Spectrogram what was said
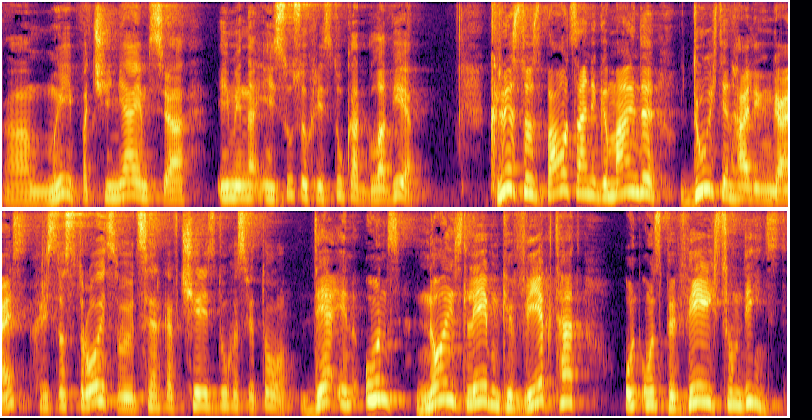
Э, Мы подчиняемся именно Иисусу Христу как главе. Christus baut seine Gemeinde durch den Heiligen Geist, Христос строит свою церковь через Духа Святого, der in uns neues Leben gewirkt hat und uns befähigt zum Dienst.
